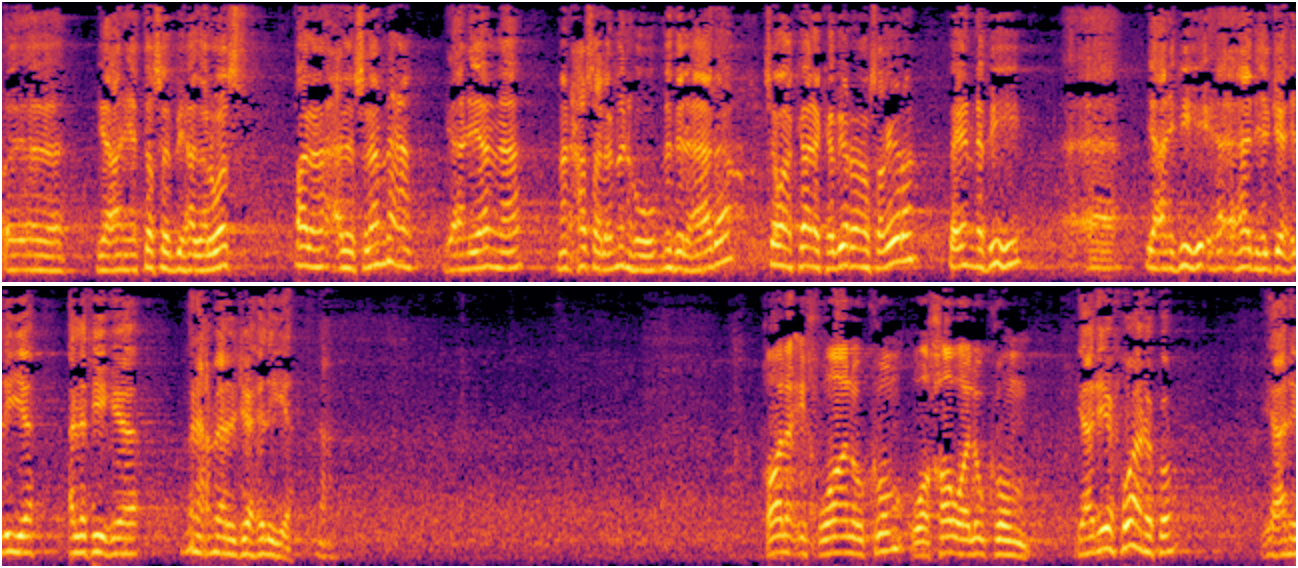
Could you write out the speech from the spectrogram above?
آه، يعني أتصف بهذا الوصف. قال عليه السلام نعم. يعني لأن من حصل منه مثل هذا سواء كان كبيرا أو صغيرا فإن فيه آه، يعني فيه هذه الجاهلية التي هي من أعمال الجاهلية. نعم. قال إخوانكم وخولكم. يعني إخوانكم يعني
